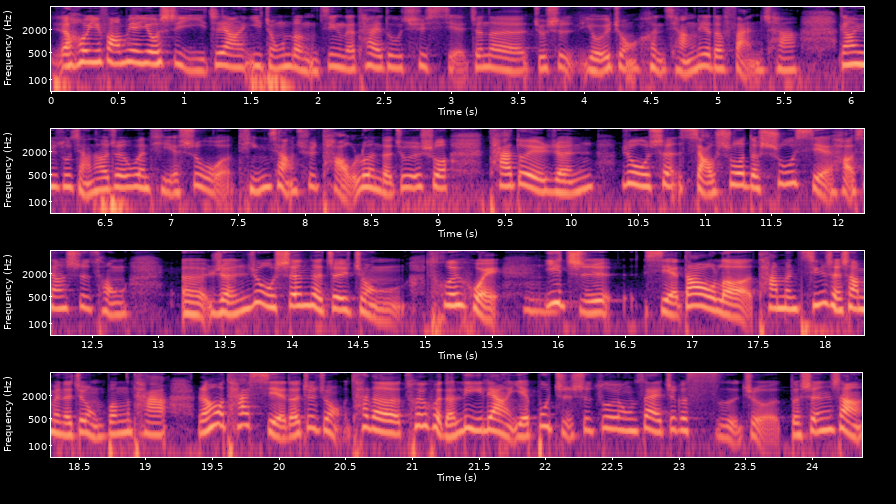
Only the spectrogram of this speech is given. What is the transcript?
然后一方面又是以这样一种冷静的态度去写，真的就是有一种很强烈的反差。刚刚于祖讲到这个问题，也是我挺想去讨论的，就是说他对人肉身小说的书写，好像是从呃人肉身的这种摧毁，一直写到了他们精神上面的这种崩塌。然后他写的这种他的摧毁的力量，也不只是作用在这个死者的身上。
